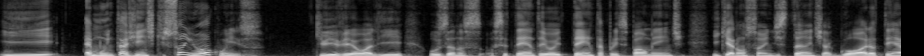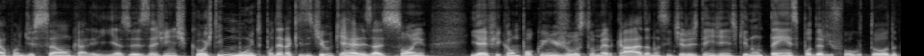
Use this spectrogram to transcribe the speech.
e é muita gente que sonhou com isso. Que viveu ali os anos 70 e 80, principalmente, e que era um sonho distante. Agora eu tenho a condição, cara. E às vezes a gente que hoje tem muito poder aquisitivo que quer realizar esse sonho. E aí fica um pouco injusto o mercado, no sentido de tem gente que não tem esse poder de fogo todo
